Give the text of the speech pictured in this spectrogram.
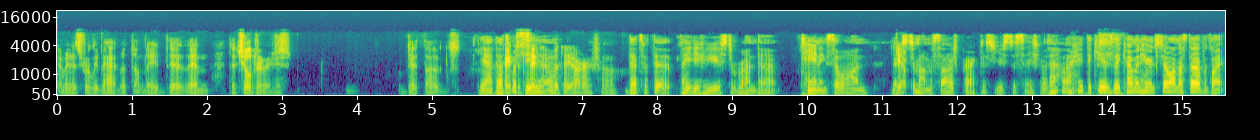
I mean, it's really bad with them. They, they then the children are just they're thugs. Yeah, that's what the that, uh, but they are. So that's what the lady who used to run the tanning salon next Yep. to my massage practice used to say. She goes, "Oh, I hate the kids. They come in here and steal all my stuff." It's like,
